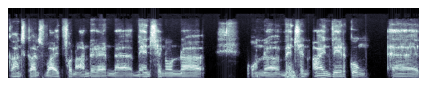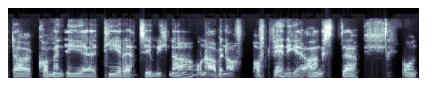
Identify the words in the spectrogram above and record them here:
ganz, ganz weit von anderen äh, Menschen und, äh, und Menscheneinwirkung, da kommen die Tiere ziemlich nah und haben auch oft weniger Angst. Und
